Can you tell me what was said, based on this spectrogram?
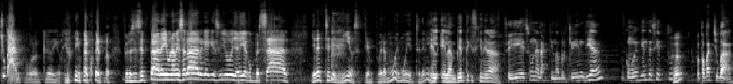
chupaban, po, creo yo, yo ni me acuerdo. Pero se sentaban ahí en una mesa larga, qué sé yo, y ahí a conversar. Y era entretenido ese tiempo, era muy, muy entretenido. El, el ambiente que se generaba. Sí, eso es una lástima, porque hoy en día, como bien decías tú, ¿Ah? los papás chupaban.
